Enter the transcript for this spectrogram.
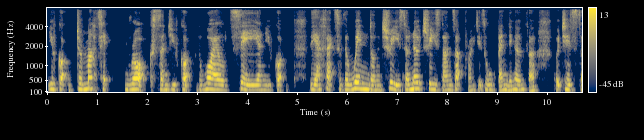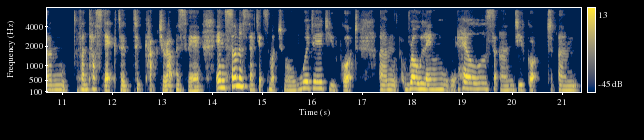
you've got dramatic rocks and you've got the wild sea and you've got the effects of the wind on trees. So no tree stands upright; it's all bending over, which is um, fantastic to to capture atmosphere. In Somerset, it's much more wooded. You've got um, rolling hills and you've got um,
